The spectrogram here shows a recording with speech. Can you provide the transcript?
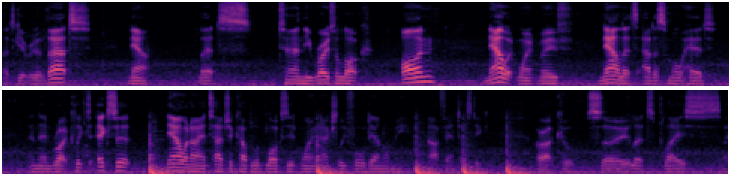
Let's get rid of that. Now, let's turn the rotor lock on. Now it won't move. Now let's add a small head. And then right click to exit. Now when I attach a couple of blocks, it won't actually fall down on me. Ah, fantastic. Alright, cool. So let's place... I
